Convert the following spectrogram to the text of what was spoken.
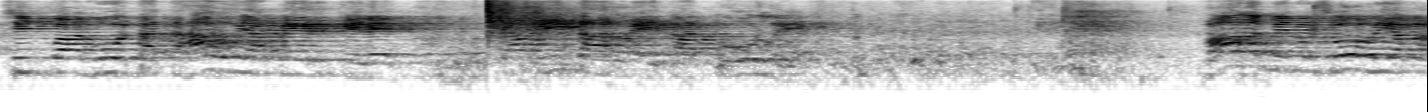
sit vaan huutaa, että haluja perkele ja mitalleita tulee. Valmennusohjelma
